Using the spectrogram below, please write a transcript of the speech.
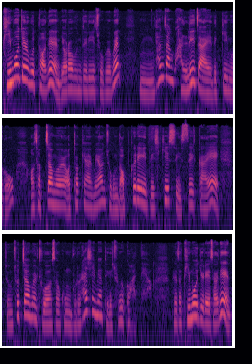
B 모듈부터는 여러분들이 조금은 음, 현장 관리자의 느낌으로 어, 접점을 어떻게 하면 조금 더 업그레이드 시킬 수 있을까에 좀 초점을 두어서 공부를 하시면 되게 좋을 것 같아요. 그래서 비모듈에서는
